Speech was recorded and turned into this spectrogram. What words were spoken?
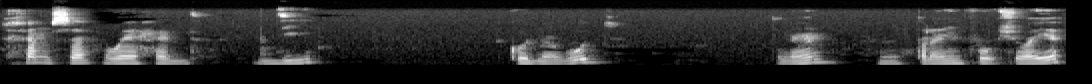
خمسة واحد D code موجود. تمام. طالعين فوق شوية.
